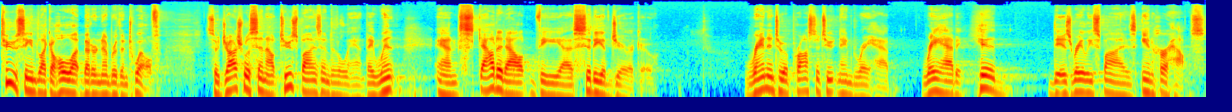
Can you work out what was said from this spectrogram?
two seemed like a whole lot better number than 12. So Joshua sent out two spies into the land. They went and scouted out the uh, city of Jericho, ran into a prostitute named Rahab. Rahab hid the Israeli spies in her house,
